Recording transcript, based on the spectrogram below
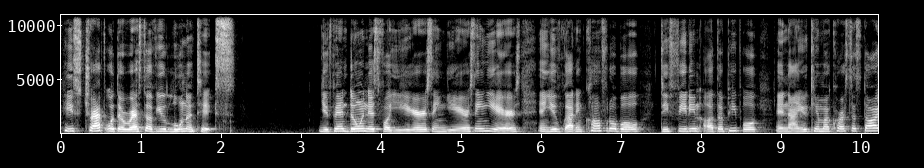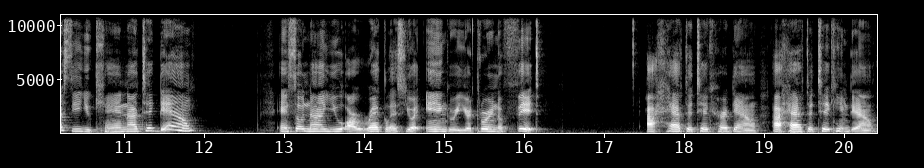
He's trapped with the rest of you lunatics. You've been doing this for years and years and years, and you've gotten comfortable defeating other people, and now you came across a star seed you cannot take down. And so now you are reckless, you're angry, you're throwing a fit. I have to take her down. I have to take him down.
